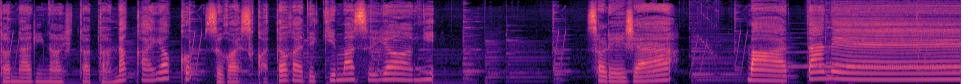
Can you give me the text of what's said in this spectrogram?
隣の人と仲良く過ごすことができますように。それじゃあ、またね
